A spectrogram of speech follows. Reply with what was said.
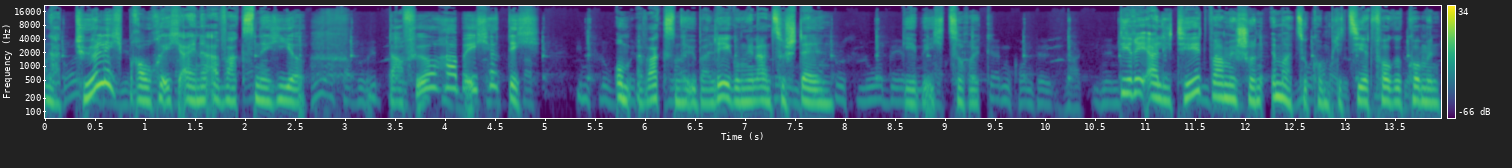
natürlich brauche ich eine Erwachsene hier. Dafür habe ich ja dich um erwachsene Überlegungen anzustellen, gebe ich zurück. Die Realität war mir schon immer zu kompliziert vorgekommen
